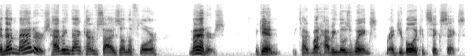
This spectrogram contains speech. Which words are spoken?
And that matters. Having that kind of size on the floor matters. Again, we talk about having those wings. Reggie Bullock at six six,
